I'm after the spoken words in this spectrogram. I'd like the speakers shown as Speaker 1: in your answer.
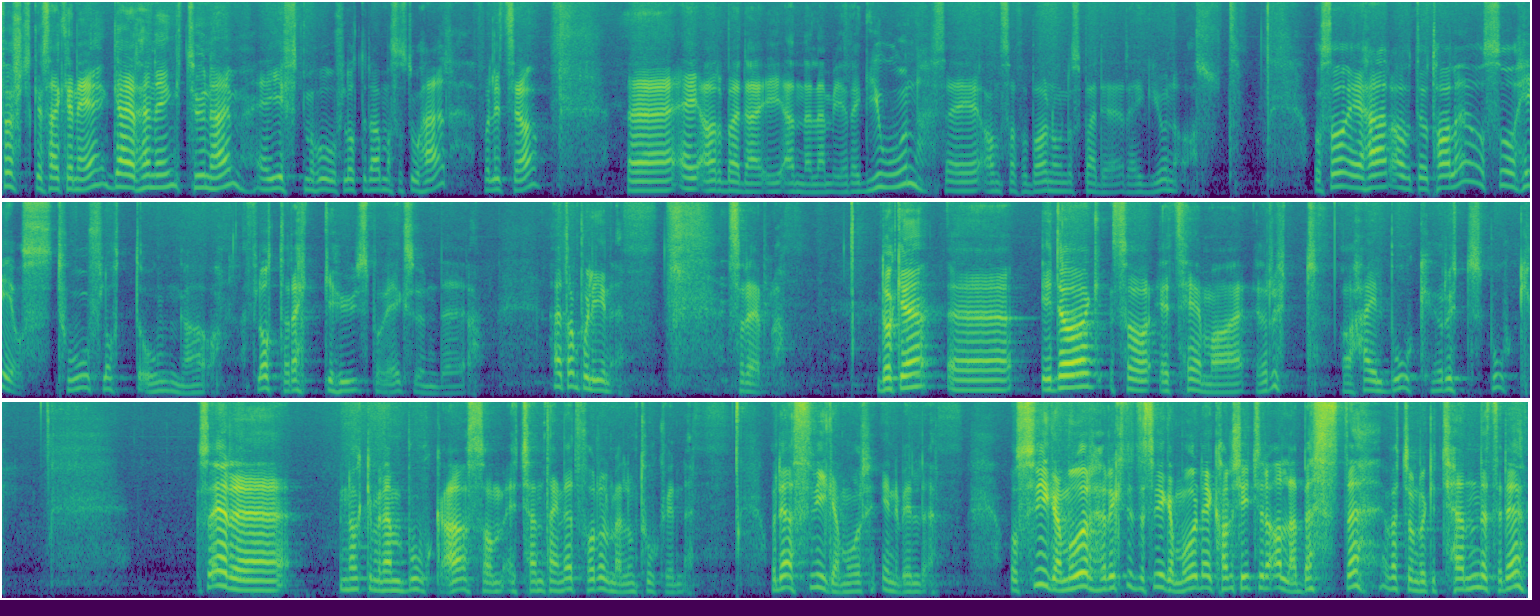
Speaker 1: Først skal jeg si hvem jeg er. Geir Henning Tunheim. Jeg er gift med hun flotte dama som sto her for litt siden. Eh, jeg arbeider i NLM i region, så jeg er ansatt for barne- og ungdomsarbeidet regionalt. Og så er jeg her av og til å tale, og så har oss to flotte unger. Flott rekkehus på Vegsund. Ja. Her er trampoline. Så det er bra. Dere, eh, i dag så er temaet Ruth og hel bok, Ruths bok. Så er det noe med den boka som er kjennetegnet. Det er et forhold mellom to kvinner. Og det er svigermor inne i bildet. Og svigermor, Ryktet til svigermor det er kanskje ikke det aller beste. Jeg vet ikke om dere kjenner til det.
